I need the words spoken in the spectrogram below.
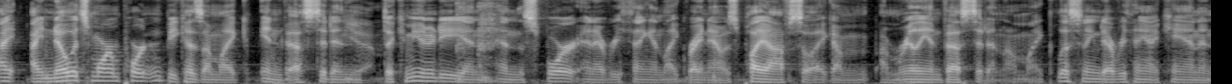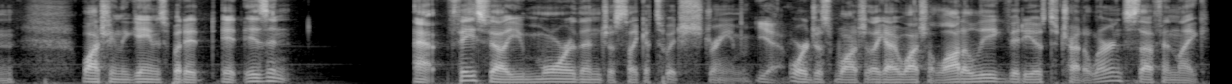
I, I know it's more important because I'm like invested in Yeah. the community and, and the sport and everything and like right now is playoffs so like I'm I'm really invested and I'm like listening to everything I can and watching the games, but it, it isn't at face value more than just like a Twitch stream. Yeah. Or just watch like I watch a lot of league videos to try to learn stuff and like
